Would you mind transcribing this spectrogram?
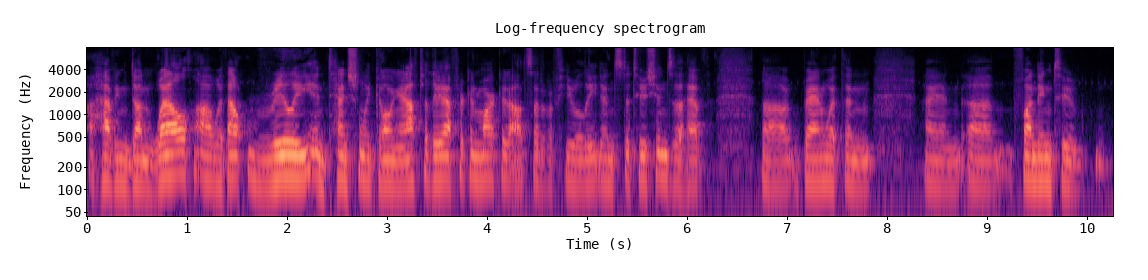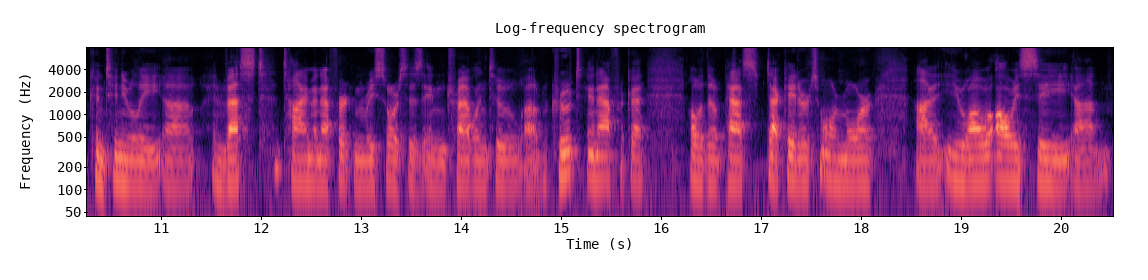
having done well uh, without really intentionally going after the African market outside of a few elite institutions that have uh, bandwidth and and uh, funding to continually uh, invest time and effort and resources in traveling to uh, recruit in Africa over the past decade or more. Uh, you always see. Um,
